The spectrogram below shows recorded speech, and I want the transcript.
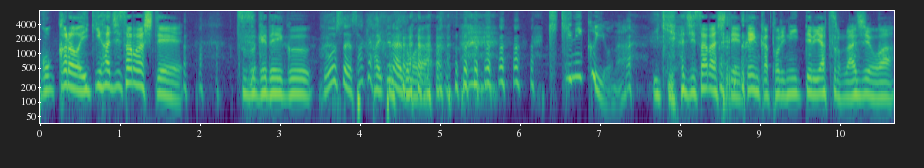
こっからは生き恥さらして、続けていく。どうしたよ酒入ってないぞ、まだ。聞きにくいよな。生き恥さらして天下取りに行ってるやつのラジオは、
